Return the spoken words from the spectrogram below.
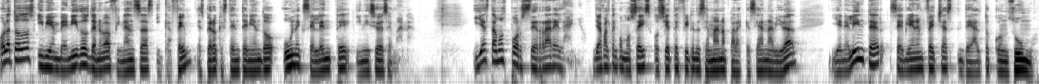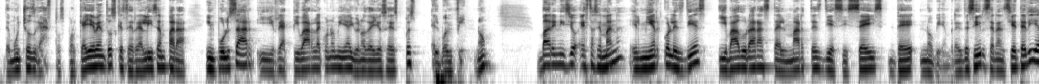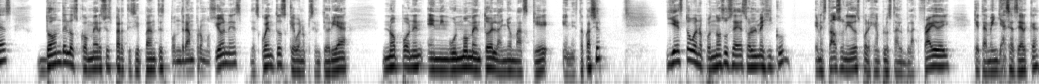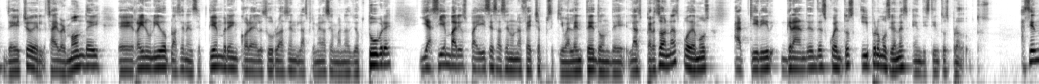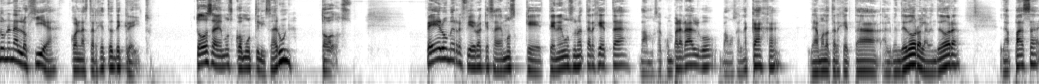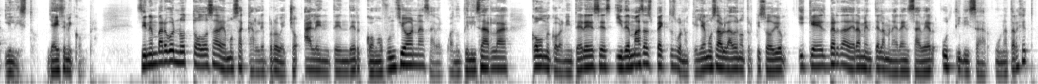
Hola a todos y bienvenidos de nuevo a Finanzas y Café. Espero que estén teniendo un excelente inicio de semana. Y ya estamos por cerrar el año. Ya faltan como seis o siete fines de semana para que sea Navidad y en el Inter se vienen fechas de alto consumo, de muchos gastos, porque hay eventos que se realizan para impulsar y reactivar la economía y uno de ellos es pues el buen fin, ¿no? Va a dar inicio esta semana, el miércoles 10, y va a durar hasta el martes 16 de noviembre. Es decir, serán siete días donde los comercios participantes pondrán promociones, descuentos que, bueno, pues en teoría no ponen en ningún momento del año más que en esta ocasión. Y esto, bueno, pues no sucede solo en México. En Estados Unidos, por ejemplo, está el Black Friday, que también ya se acerca. De hecho, el Cyber Monday, eh, Reino Unido lo hacen en septiembre, en Corea del Sur lo hacen las primeras semanas de octubre. Y así en varios países hacen una fecha pues, equivalente donde las personas podemos adquirir grandes descuentos y promociones en distintos productos. Haciendo una analogía con las tarjetas de crédito, todos sabemos cómo utilizar una. Todos. Pero me refiero a que sabemos que tenemos una tarjeta, vamos a comprar algo, vamos a la caja, le damos la tarjeta al vendedor o a la vendedora, la pasa y listo, ya hice mi compra. Sin embargo, no todos sabemos sacarle provecho al entender cómo funciona, saber cuándo utilizarla, cómo me cobran intereses y demás aspectos, bueno, que ya hemos hablado en otro episodio y que es verdaderamente la manera en saber utilizar una tarjeta.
